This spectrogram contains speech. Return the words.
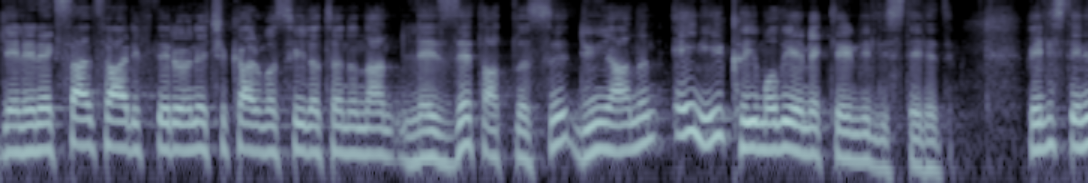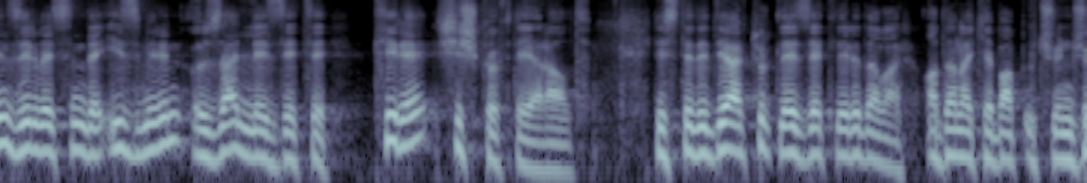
Geleneksel tarifleri öne çıkarmasıyla tanınan Lezzet Atlası dünyanın en iyi kıymalı yemeklerini listeledi. Ve listenin zirvesinde İzmir'in özel lezzeti tire şiş köfte yer aldı. Listede diğer Türk lezzetleri de var. Adana kebap 3.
